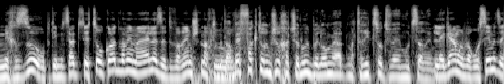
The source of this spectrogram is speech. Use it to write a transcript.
מחזור, אופטימיזציות ייצור, כל הדברים האלה זה דברים שאנחנו... זאת אומרת, הרבה פקטורים של חדשנות בלא מעט מטריצות ומוצרים. לגמרי, ואנחנו עושים את זה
